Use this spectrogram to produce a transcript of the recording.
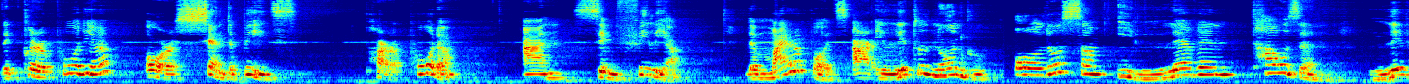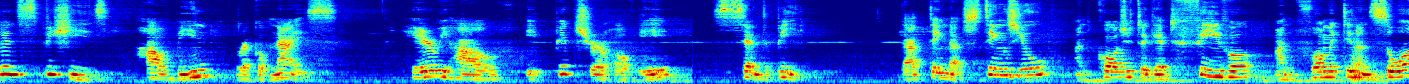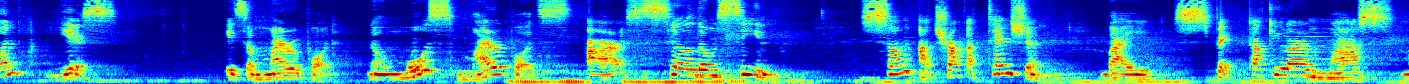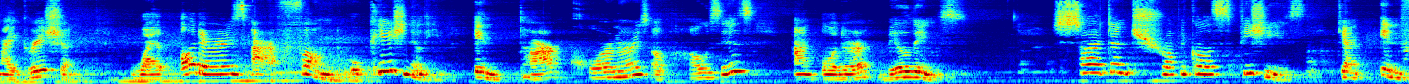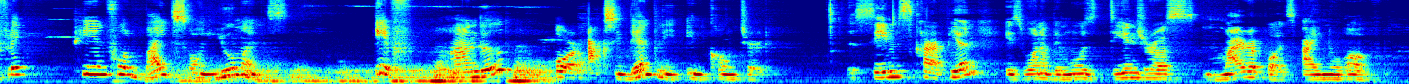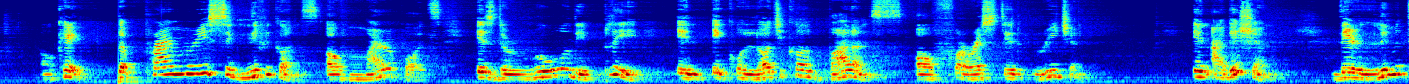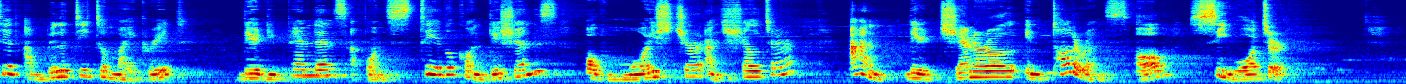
the Cleropodia or centipedes, Pauropoda, and Symphyla, the myriapods are a little known group, although some 11,000 living species have been recognized. Here we have a picture of a centipede. That thing that stings you and cause you to get fever and vomiting and so on. Yes, it's a myriapod. Now, most myriapods are seldom seen some attract attention by spectacular mass migration, while others are found occasionally in dark corners of houses and other buildings. Certain tropical species can inflict painful bites on humans if handled or accidentally encountered. The same scorpion is one of the most dangerous myriapods I know of. Okay, the primary significance of myriapods is the role they play in ecological balance of forested region. In addition, their limited ability to migrate, their dependence upon stable conditions of moisture and shelter, and their general intolerance of seawater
